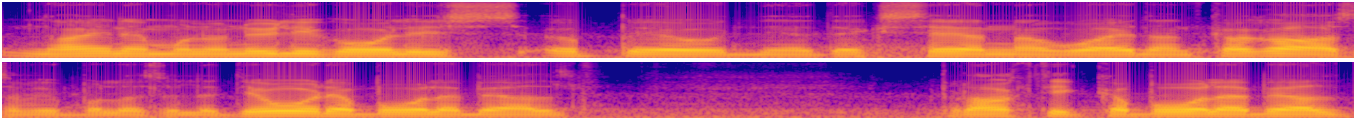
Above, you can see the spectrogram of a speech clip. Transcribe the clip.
naine mul on ülikoolis õppejõud, nii et eks see on nagu aidanud ka kaasa võib-olla selle teooria poole pealt, praktika poole pealt,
